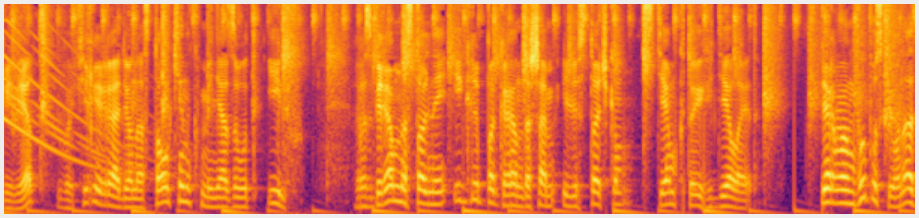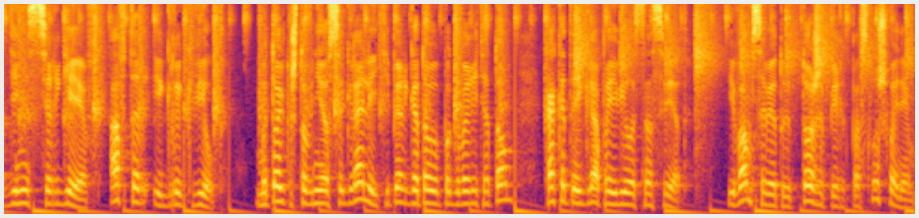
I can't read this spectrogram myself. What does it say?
Привет! В эфире радио Настолкинг, меня зовут Ильф. Разберем настольные игры по карандашам и листочкам с тем, кто их делает. В первом выпуске у нас Денис Сергеев, автор игры Квилт. Мы только что в нее сыграли и теперь готовы поговорить о том, как эта игра появилась на свет. И вам советую тоже перед прослушиванием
